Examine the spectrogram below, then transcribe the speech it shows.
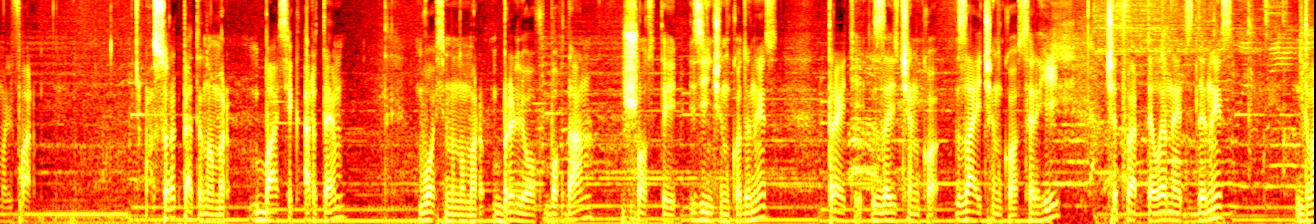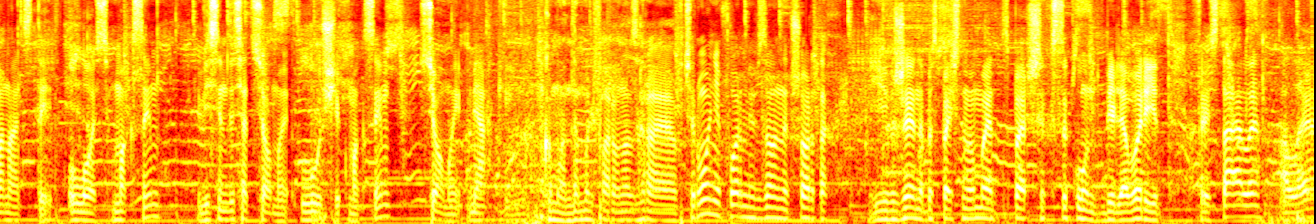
Мальфар. 45 номер Басік Артем. 8 номер Брильов Богдан. 6 Зінченко Денис. 3 Зайченко Зайченко Сергій. 4 Ленець Денис. 12 Лось Максим. 87 Лущик Максим. 7 Мягкий. Команда Мальфар у нас грає в червоній формі в зелених шортах. І вже небезпечний момент з перших секунд біля воріт фрістайли, але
